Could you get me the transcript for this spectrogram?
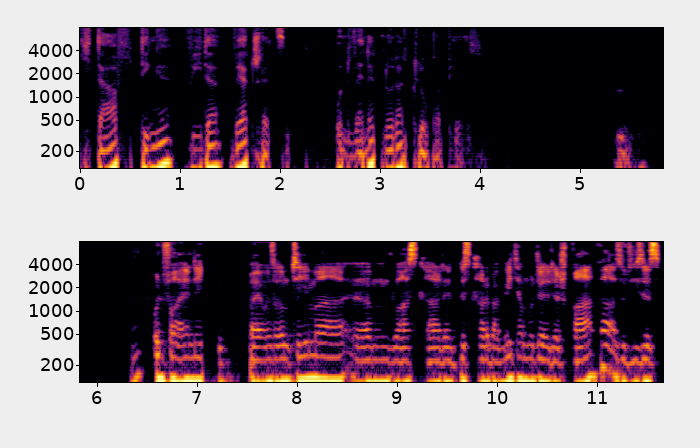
Ich darf Dinge wieder wertschätzen. Und wenn es nur das Klopapier ist. Mhm. Und vor allen Dingen bei unserem Thema, ähm, du hast gerade, bist gerade beim Metamodell der Sprache, also dieses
